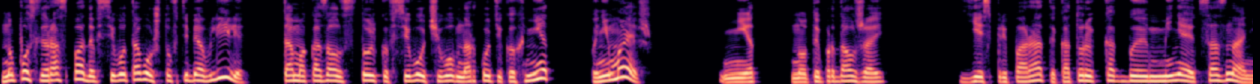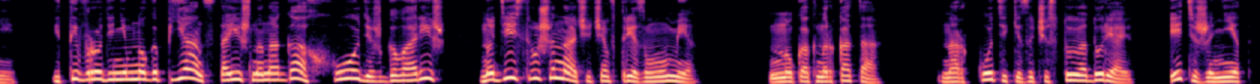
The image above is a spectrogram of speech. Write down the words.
Но после распада всего того, что в тебя влили, там оказалось столько всего, чего в наркотиках нет, понимаешь? Нет, но ты продолжай. Есть препараты, которые как бы меняют сознание. И ты вроде немного пьян, стоишь на ногах, ходишь, говоришь, но действуешь иначе, чем в трезвом уме. Ну, как наркота. Наркотики зачастую одуряют, эти же нет.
